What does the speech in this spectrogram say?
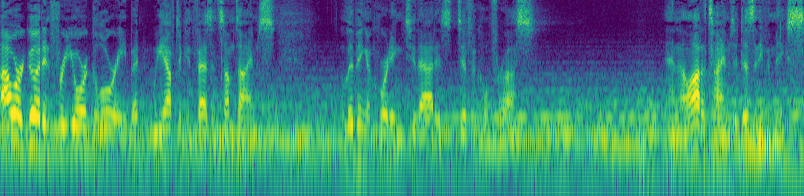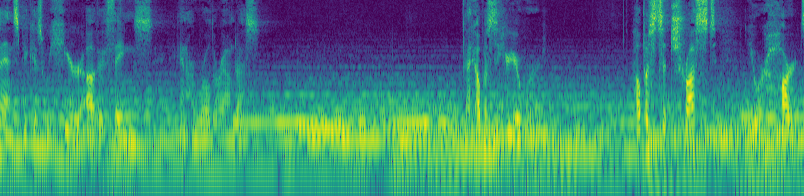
our good and for your glory. But we have to confess that sometimes living according to that is difficult for us. And a lot of times it doesn't even make sense because we hear other things in our world around us. God, help us to hear your word. Help us to trust your heart.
